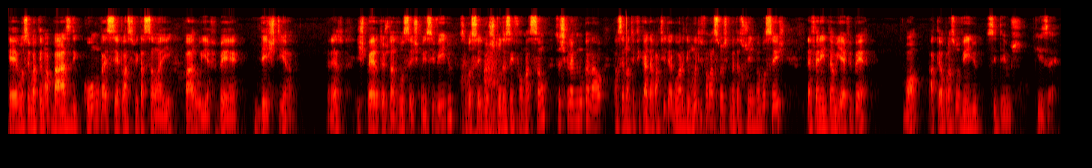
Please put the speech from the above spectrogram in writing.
é, você vai ter uma base de como vai ser a classificação aí para o IFPE deste ano. Beleza? Espero ter ajudado vocês com esse vídeo. Se você gostou dessa informação, se inscreve no canal para ser notificado a partir de agora de muitas informações que vai estar surgindo para vocês referente ao IFPE. Bom, até o próximo vídeo, se Deus quiser.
